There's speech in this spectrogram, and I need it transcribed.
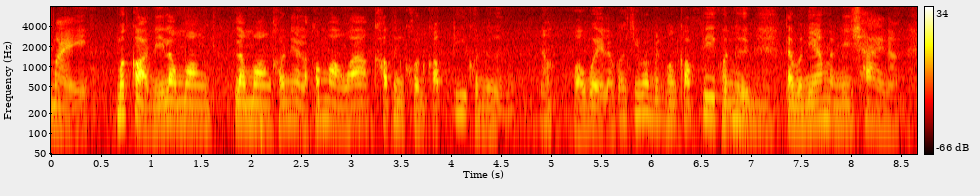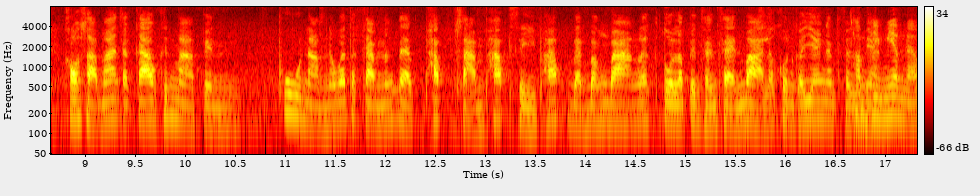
ใหม่ ๆ เมื่อก่อนนี้เรามองเรามองเขาเนี่ยเราก็มองว่าเขาเป็นคนก๊อปปี้คนอื่น เนาะหัวเว่ยเราก็คิดว่าเป็นคนก๊อปปี้คนอื่นอืมแต่วันนี้มันไม่ใช่นะเขาสามารถจะก้าวขึ้นมาเป็นผู้นำนวัตกรรมตั้งแต่พับ3พับ4พับแบบบางๆ แล้วตัวเราเป็นแสนๆบาท แล้วคนก็แย่งกันซื้อทำพเนี่รียเมียมแล้ว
